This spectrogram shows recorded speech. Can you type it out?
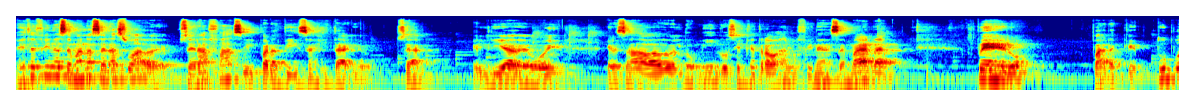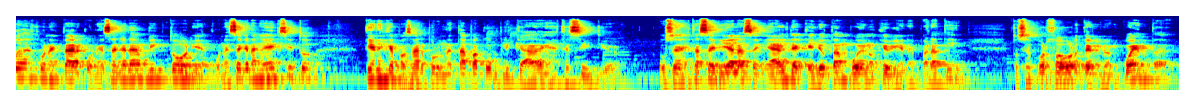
este fin de semana será suave, será fácil para ti, Sagitario. O sea, el día de hoy, el sábado, el domingo, si es que trabajas los fines de semana, pero para que tú puedas conectar con esa gran victoria, con ese gran éxito, tienes que pasar por una etapa complicada en este sitio. O sea, esta sería la señal de aquello tan bueno que viene para ti. Entonces, por favor, tenlo en cuenta.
